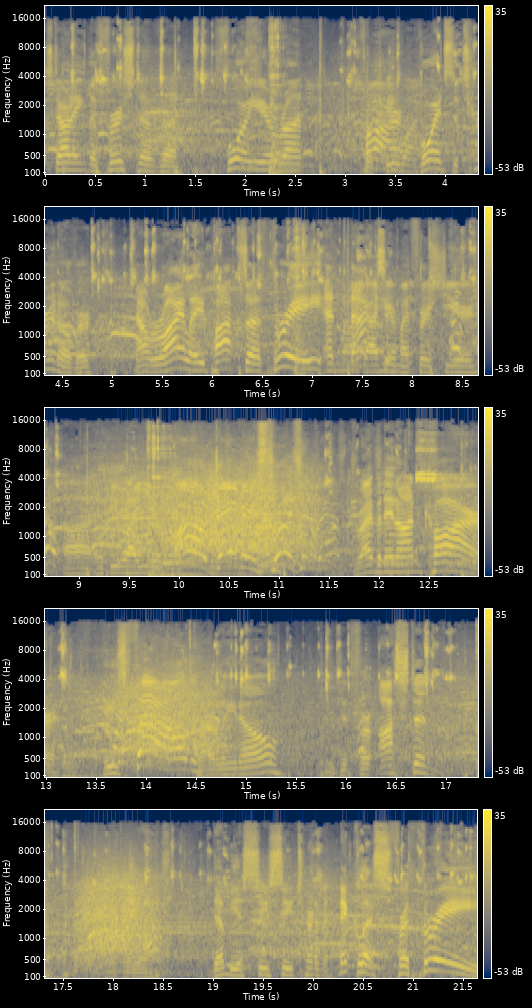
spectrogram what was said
starting the first of a four-year run Carr avoids the turnover. Now Riley pops a three and knocks I got here it. my first year uh, at BYU. Oh, Davies throws it down. Driving in on Carr. He's fouled. Carlino leaves it for Austin. In WCC tournament. Nicholas for three.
